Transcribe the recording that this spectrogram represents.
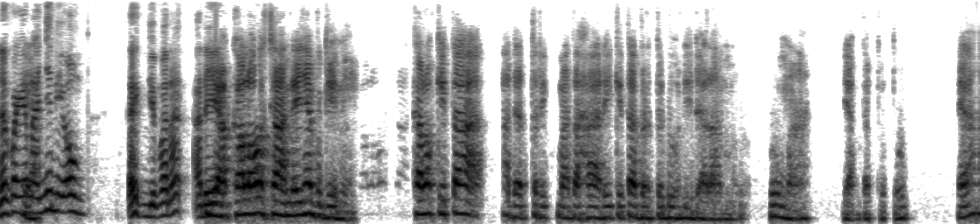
Nah pengen yeah. nanya nih Om. Eh gimana? Ada Iya, yang... kalau seandainya begini. Kalau kita ada terik matahari, kita berteduh di dalam rumah yang tertutup, ya,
